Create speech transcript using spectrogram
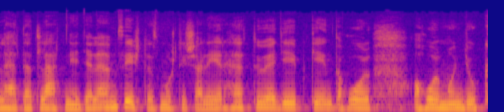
lehetett látni egy elemzést, ez most is elérhető egyébként, ahol, ahol mondjuk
